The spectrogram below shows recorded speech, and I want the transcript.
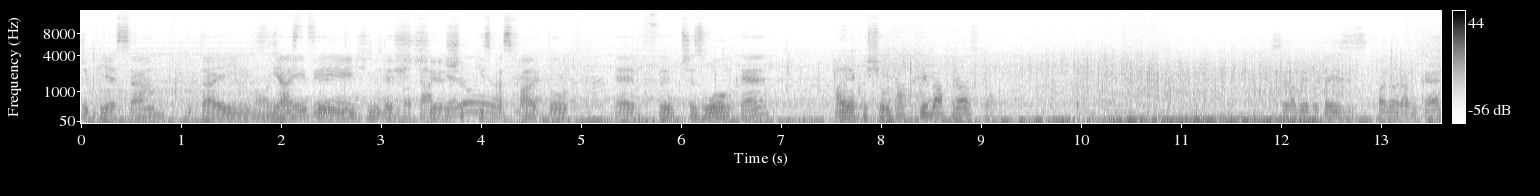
GPS-a. Tutaj O, zjazd e, zajebiście, mieliśmy dość no takie e, szybki z lubię. asfaltu e, w, przez łąkę, ale jakoś się udało. Chyba prosto. Zrobię tutaj z panoramkę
